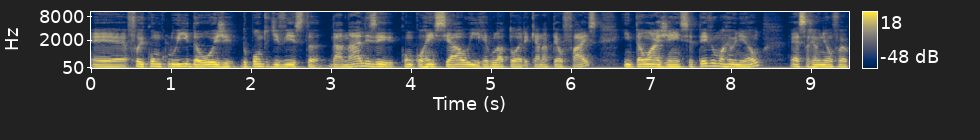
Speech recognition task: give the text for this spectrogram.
é, foi concluída hoje do ponto de vista da análise concorrencial e regulatória que a Anatel faz. Então a agência teve uma reunião essa reunião foi,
